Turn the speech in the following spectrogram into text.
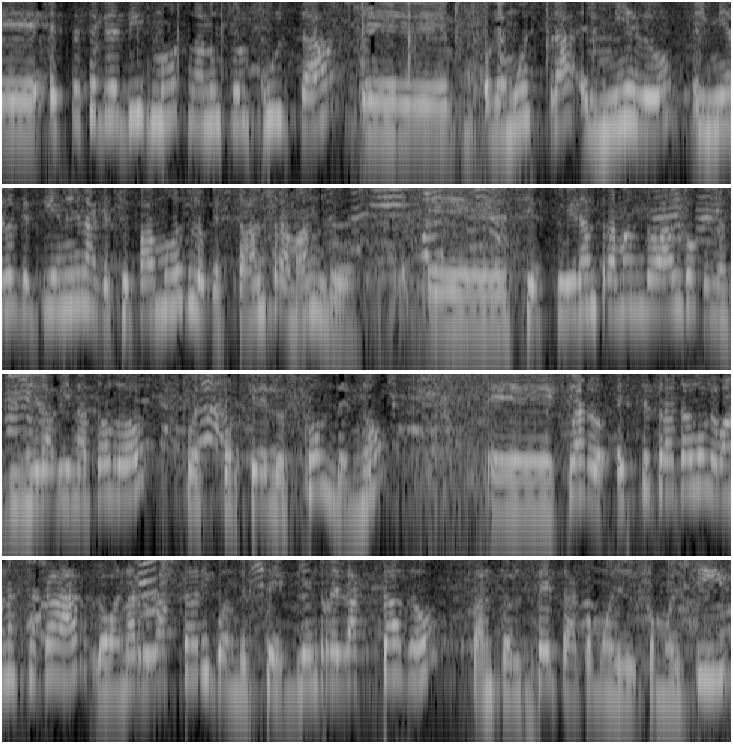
Eh, este secretismo solamente oculta eh, o demuestra el miedo, el miedo que tienen a que sepamos lo que están tramando. Eh, si estuvieran tramando algo que nos viniera bien a todos, pues ¿por qué lo esconden, no? Claro, este tratado lo van a sacar, lo van a redactar y cuando esté bien redactado, tanto el Z como el, como el TIP,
